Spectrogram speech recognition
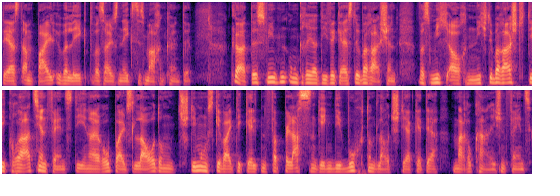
der erst am Ball überlegt, was er als nächstes machen könnte. Klar, das finden unkreative Geister überraschend. Was mich auch nicht überrascht, die Kroatien-Fans, die in Europa als laut und stimmungsgewaltig gelten, verblassen gegen die Wucht und Lautstärke der marokkanischen Fans.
